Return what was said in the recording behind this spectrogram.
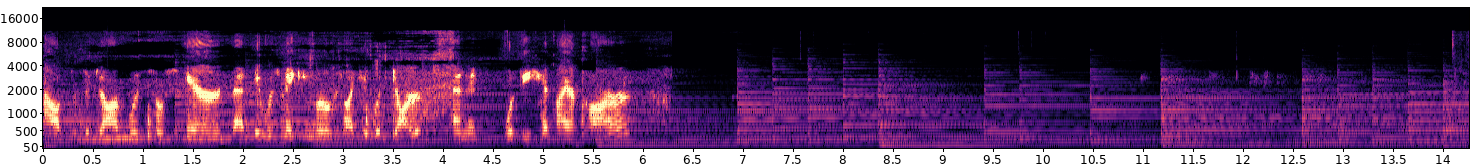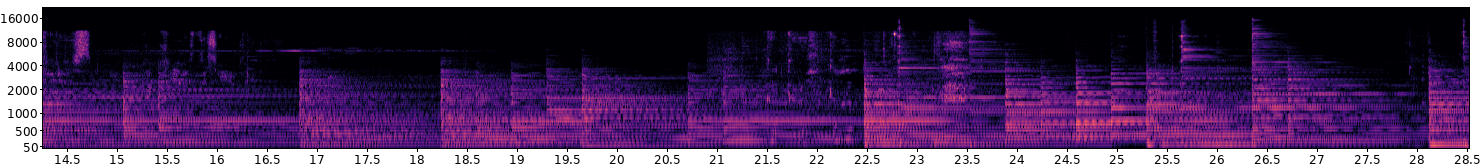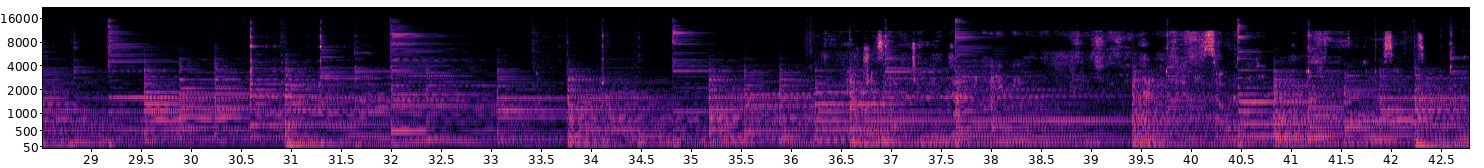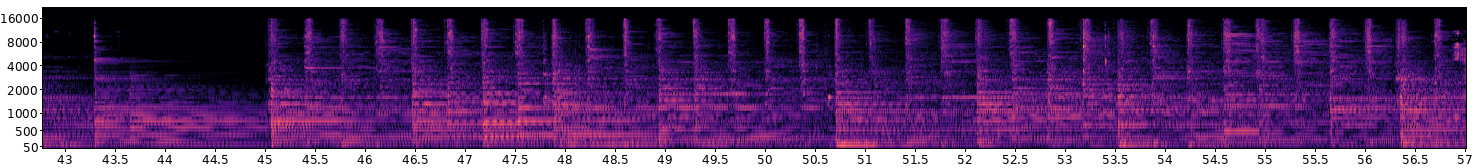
out that the dog was so scared that it was making moves like it would dart and it would be hit by a car.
